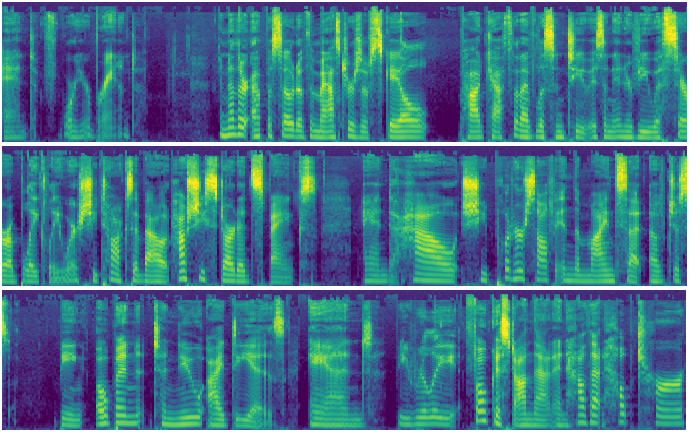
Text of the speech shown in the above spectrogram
and for your brand? Another episode of the Masters of Scale podcast that I've listened to is an interview with Sara Blakely where she talks about how she started Spanx and how she put herself in the mindset of just being open to new ideas and be really focused on that and how that helped her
